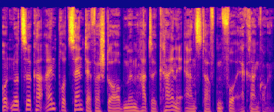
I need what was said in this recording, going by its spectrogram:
und nur ca. 1% der Verstorbenen hatte keine ernsthaften Vorerkrankungen.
